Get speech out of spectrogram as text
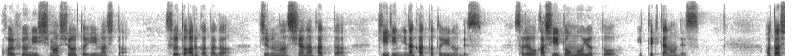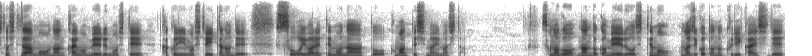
こういうふうにしましょうと言いました。するとある方が自分は知らなかった、聞いていなかったというのです。それおかしいと思うよと言ってきたのです。私としてはもう何回もメールもして確認もしていたので、そう言われてもなぁと困ってしまいました。その後何度かメールをしても同じことの繰り返しで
